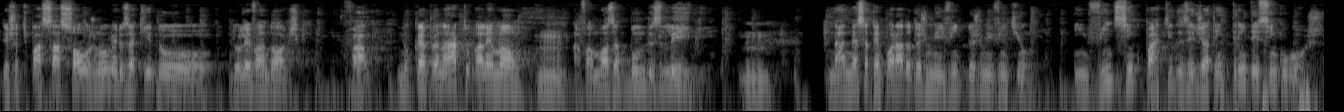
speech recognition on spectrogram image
Deixa eu te passar só os números aqui do, do Lewandowski. Fala. No campeonato alemão, Hum. a famosa Bundesliga, na- nessa temporada 2020-2021, em 25 partidas ele já tem 35 gols.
